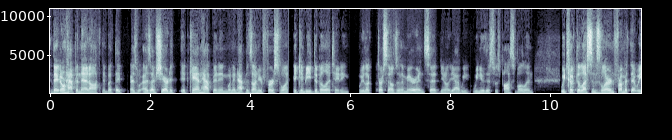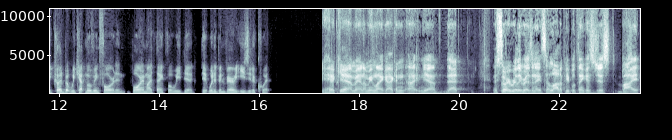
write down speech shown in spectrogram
They don't happen that often, but they, as as I've shared, it it can happen, and when it happens on your first one, it can be debilitating. We looked ourselves in the mirror and said, you know, yeah, we we knew this was possible, and we took the lessons learned from it that we could, but we kept moving forward. And boy, am I thankful we did. It would have been very easy to quit. Heck yeah, man. I mean, like I can, I, yeah, that the story really resonates. A lot of people think it's just buy it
